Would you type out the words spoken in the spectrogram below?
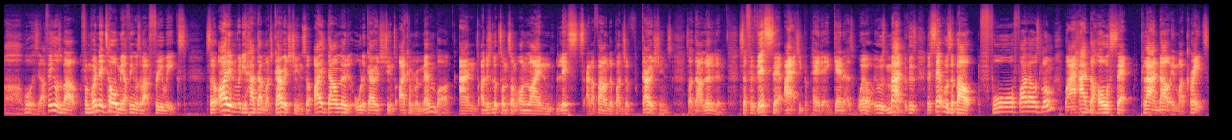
oh, what was it? I think it was about from when they told me, I think it was about three weeks. So I didn't really have that much garage tunes. So I downloaded all the garage tunes I can remember and I just looked on some online lists and I found a bunch of garage tunes. So I downloaded them. So for this set, I actually prepared it again as well. It was mad because the set was about four, five hours long, but I had the whole set planned out in my crates,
